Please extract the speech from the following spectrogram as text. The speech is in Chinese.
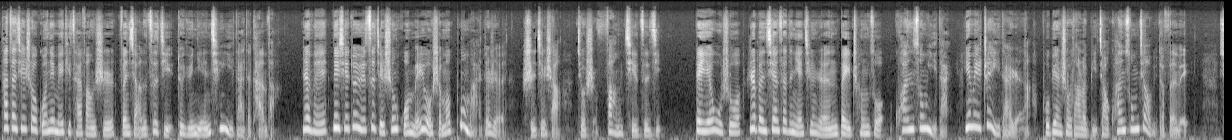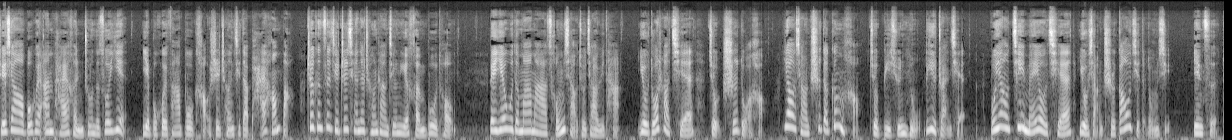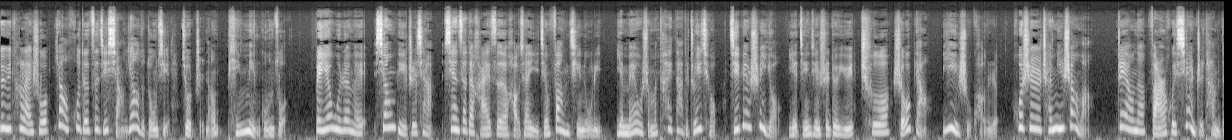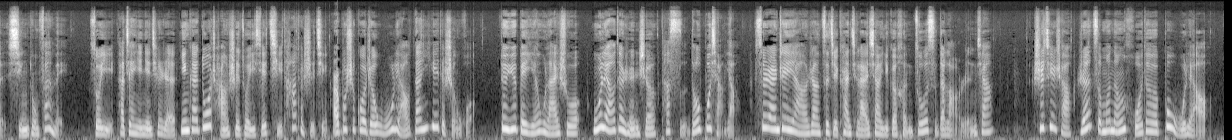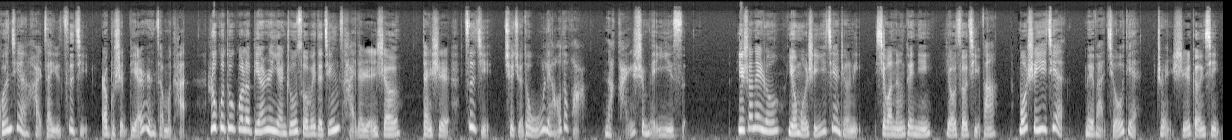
他在接受国内媒体采访时，分享了自己对于年轻一代的看法，认为那些对于自己生活没有什么不满的人，实际上就是放弃自己。北野武说，日本现在的年轻人被称作“宽松一代”。因为这一代人啊，普遍受到了比较宽松教育的氛围，学校不会安排很重的作业，也不会发布考试成绩的排行榜，这跟自己之前的成长经历很不同。北野武的妈妈从小就教育他，有多少钱就吃多好，要想吃得更好，就必须努力赚钱，不要既没有钱又想吃高级的东西。因此，对于他来说，要获得自己想要的东西，就只能拼命工作。北野武认为，相比之下，现在的孩子好像已经放弃努力，也没有什么太大的追求。即便是有，也仅仅是对于车、手表、艺术狂热，或是沉迷上网。这样呢，反而会限制他们的行动范围。所以他建议年轻人应该多尝试做一些其他的事情，而不是过着无聊单一的生活。对于北野武来说，无聊的人生他死都不想要。虽然这样让自己看起来像一个很作死的老人家。实际上，人怎么能活得不无聊？关键还在于自己，而不是别人怎么看。如果度过了别人眼中所谓的精彩的人生，但是自己却觉得无聊的话，那还是没意思。以上内容由模式意见整理，希望能对您有所启发。模式意见每晚九点准时更新。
